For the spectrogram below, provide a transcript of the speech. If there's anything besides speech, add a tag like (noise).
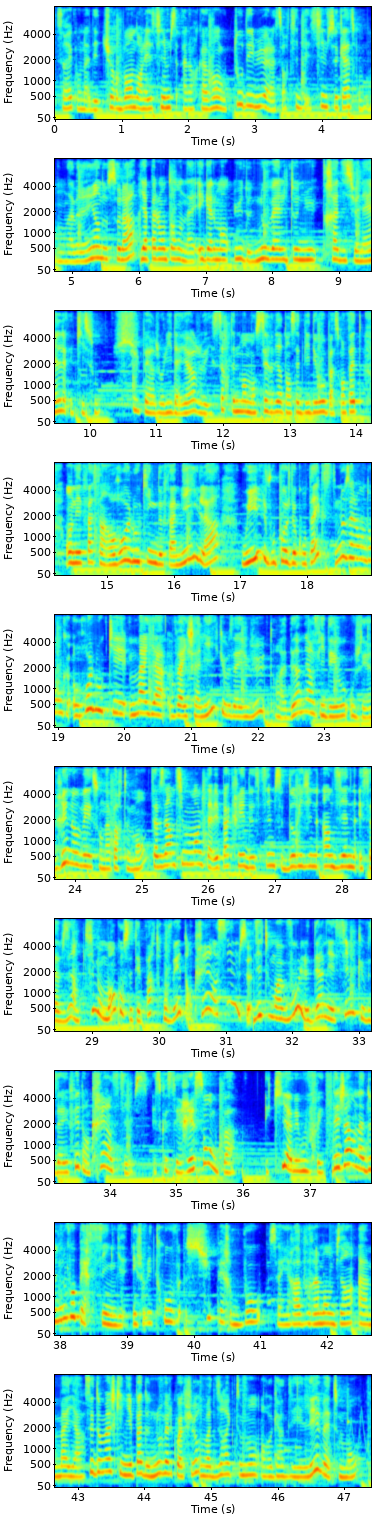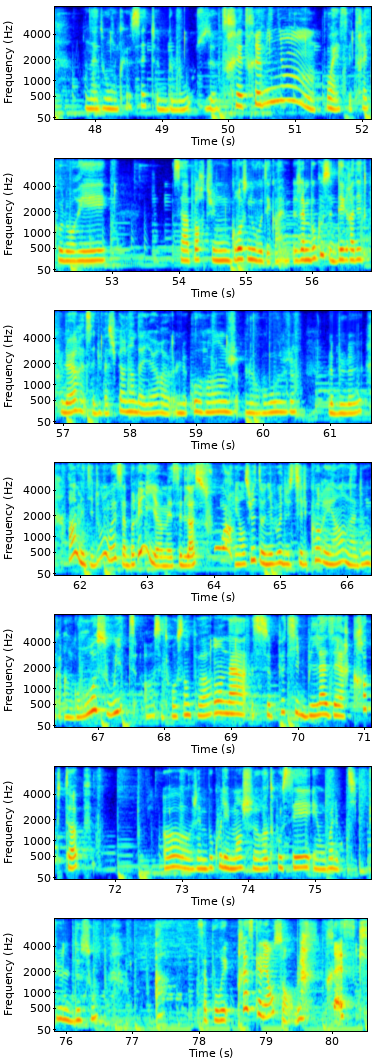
c'est vrai qu'on a des turbans dans les Sims, alors qu'avant, au tout début, à la sortie des Sims 4, on n'avait rien de cela. Il n'y a pas longtemps, on a également eu de nouvelles tenues traditionnelles qui sont super jolies d'ailleurs. Je vais certainement m'en servir dans cette vidéo parce qu'en fait, on est face à un relooking de famille là. Oui, je vous pose le contexte. Nous allons donc relooker Maya Vaishali que vous avez vu dans la dernière vidéo où j'ai rénové son appartement. Ça faisait un petit moment que je n'avais pas créé de Sims d'origine indienne et ça faisait un petit moment qu'on s'était pas retrouvé dans créer un Sims. Dites-moi vous le dernier Sim que vous avez fait dans créer un Sims. Est-ce que c'est récent ou pas? Et qui avez-vous fait? Déjà, on a de nouveaux piercings et je les trouve super beaux. Ça ira vraiment bien à Maya. C'est dommage qu'il n'y ait pas de nouvelle coiffure. On va directement regarder les vêtements. On a donc cette blouse. Très très mignon Ouais, c'est très coloré. Ça apporte une grosse nouveauté quand même. J'aime beaucoup ce dégradé de couleurs, ça lui va super bien d'ailleurs. Euh, le orange, le rouge, le bleu. Ah mais dis donc, ouais ça brille, mais c'est de la soie Et ensuite au niveau du style coréen, on a donc un gros sweat. Oh c'est trop sympa. On a ce petit blazer crop top. Oh j'aime beaucoup les manches retroussées et on voit le petit pull dessous. Ah ça pourrait presque aller ensemble. (laughs) presque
